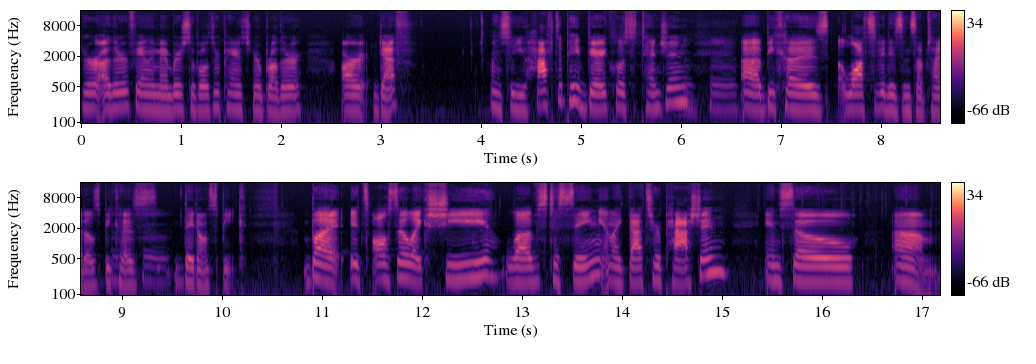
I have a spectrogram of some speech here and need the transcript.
her other family members, so both her parents and her brother, are deaf. And so you have to pay very close attention uh, because lots of it is in subtitles because they don't speak. But it's also like she loves to sing and like that's her passion. And so um,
